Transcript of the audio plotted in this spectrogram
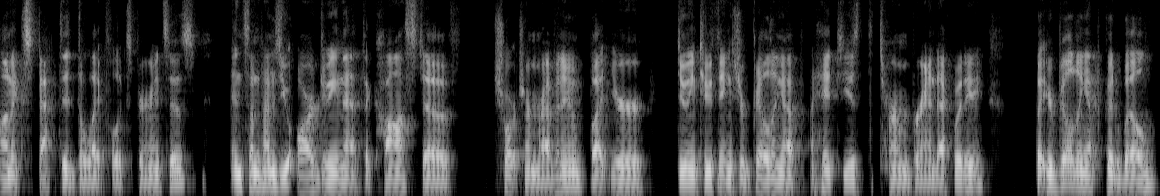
unexpected, delightful experiences. And sometimes you are doing that at the cost of short term revenue, but you're doing two things. You're building up, I hate to use the term brand equity, but you're building up goodwill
